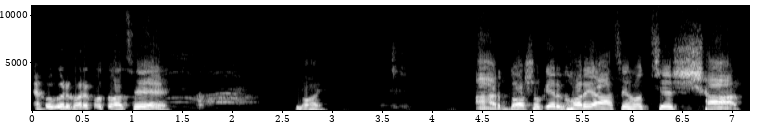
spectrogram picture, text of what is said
এককের ঘরে কত আছে? নয়। আর দশকের ঘরে আছে হচ্ছে সাত।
